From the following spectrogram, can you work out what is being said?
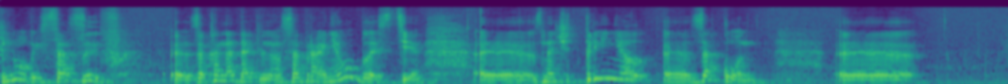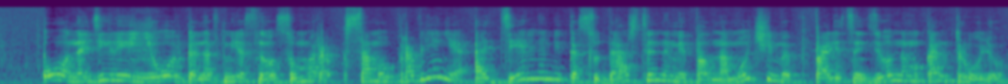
новый созыв э, законодательного собрания области э, значит, принял э, закон э, о наделении органов местного самоуправления отдельными государственными полномочиями по лицензионному контролю.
